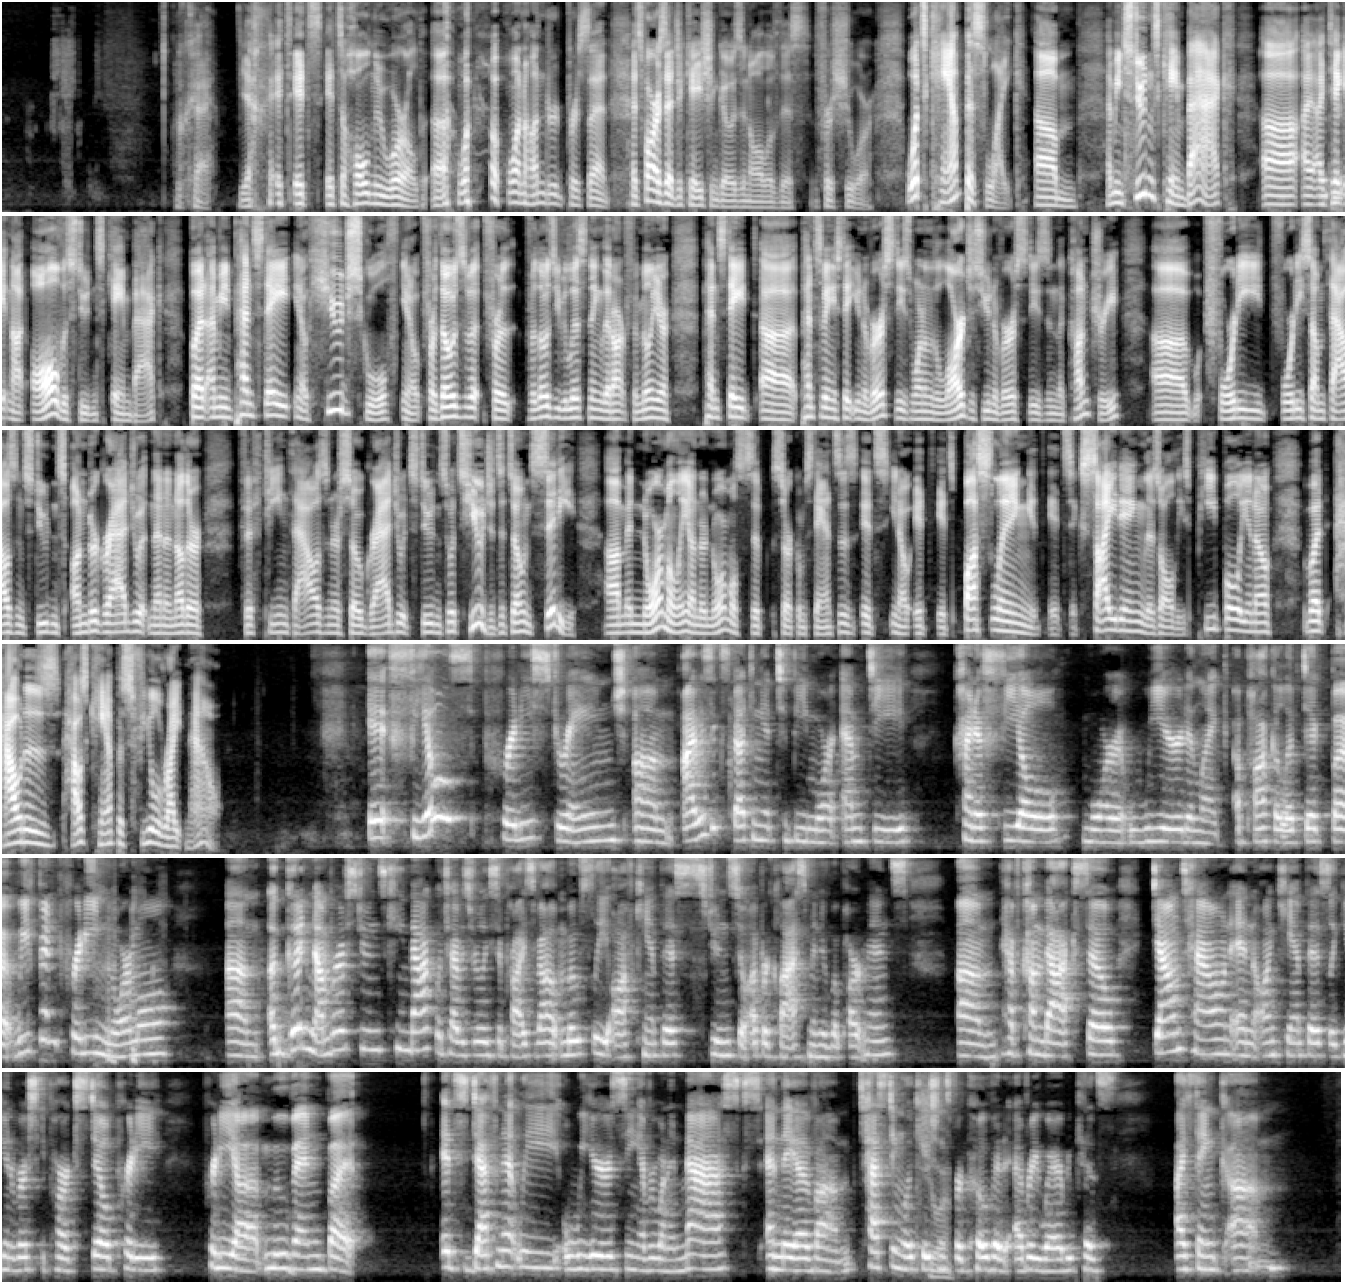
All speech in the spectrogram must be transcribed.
Okay. Yeah, it's it's it's a whole new world, uh, one hundred percent. As far as education goes, in all of this, for sure. What's campus like? Um, I mean, students came back. Uh, I, I, take mm-hmm. it not all the students came back, but I mean, Penn State, you know, huge school. You know, for those of it, for for those of you listening that aren't familiar, Penn State, uh, Pennsylvania State University is one of the largest universities in the country. Uh, 40, 40 some thousand students undergraduate, and then another 15,000 or so graduate students. So it's huge. It's its own city. Um, and normally, under normal circumstances, it's, you know, it, it's bustling, it, it's exciting. There's all these people, you know, but how does, how's campus feel right now? It feels pretty strange. Um, I was expecting it to be more empty, kind of feel more weird and like apocalyptic, but we've been pretty normal. Um, a good number of students came back, which I was really surprised about. Mostly off campus students, so upperclassmen of apartments, um, have come back. So downtown and on campus, like University Park, still pretty pretty uh, move in, but it's definitely weird seeing everyone in masks, and they have um, testing locations sure. for COVID everywhere because I think um,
